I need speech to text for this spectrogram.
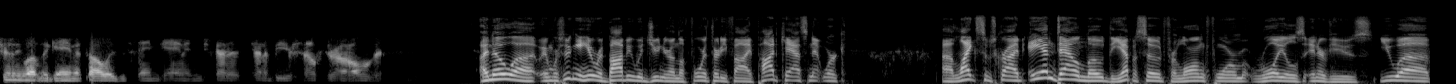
truly love the game, it's always the same game, and you just gotta kind of be yourself throughout all of it. I know, uh, and we're speaking here with Bobby Witt Jr. on the 435 Podcast Network. Uh, like, subscribe, and download the episode for long form Royals interviews. You, uh,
